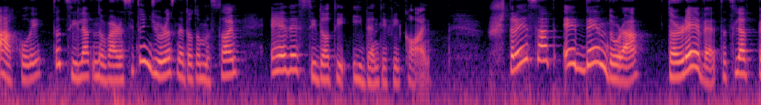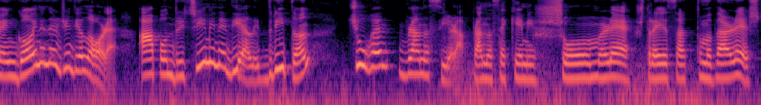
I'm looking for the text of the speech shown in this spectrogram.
akulli, të cilat në varësi të ngjyrës ne do të mësojmë edhe si do t'i identifikojnë. Shtresat e dendura të reve të cilat pengojnë energjinë diellore apo ndriçimin e diellit dritën quhen vranësira. Pra nëse kemi shumë re, shtresa të mëdha resh,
